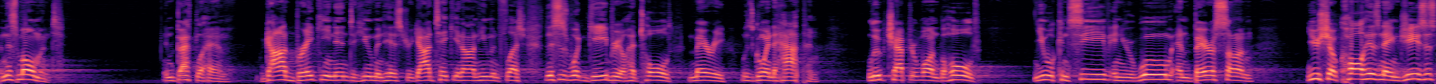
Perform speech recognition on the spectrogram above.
In this moment, in Bethlehem, God breaking into human history, God taking on human flesh. This is what Gabriel had told Mary was going to happen. Luke chapter 1 Behold, you will conceive in your womb and bear a son. You shall call his name Jesus.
